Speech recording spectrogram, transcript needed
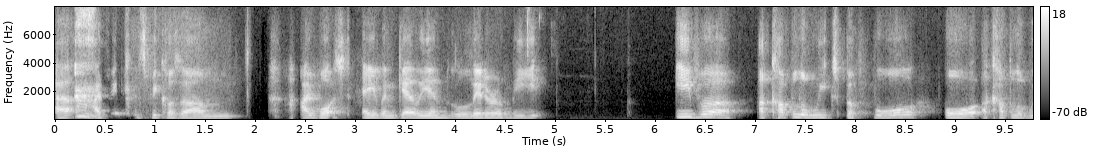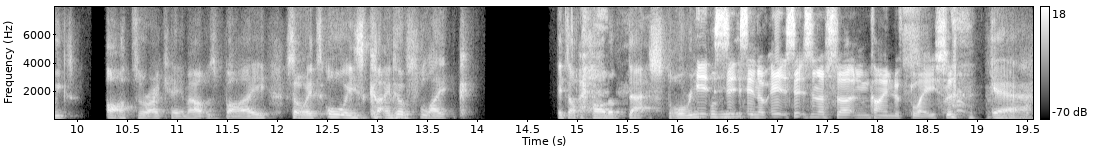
uh, I think it's because um, I watched Evangelion literally either a couple of weeks before or a couple of weeks after I came out as bi. So it's always kind of like it's a part of that story it for me. sits in a it sits in a certain kind of place. Yeah.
